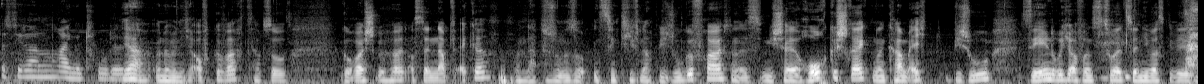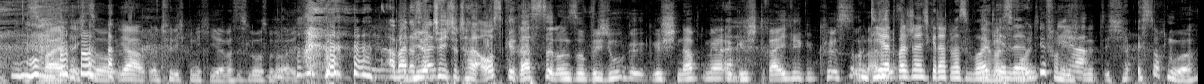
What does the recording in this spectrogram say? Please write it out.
ist sie dann reingetrudelt. Ja, und dann bin ich aufgewacht, habe so Geräusche gehört aus der Napfecke und habe schon so instinktiv nach Bijou gefragt. Und dann ist Michelle hochgestreckt und dann kam echt Bijou seelenruhig auf uns zu, als wäre nie was gewesen. Das war halt echt so, ja, natürlich bin ich hier, was ist los mit euch? Aber die natürlich total ausgerastet und so Bijou ge geschnappt, mehr gestreichelt, geküsst. Und, Und die hat alles. wahrscheinlich gedacht, was wollt ja, ihr was denn? wollt ihr von mir? Ja. Ich, ich ess doch nur.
